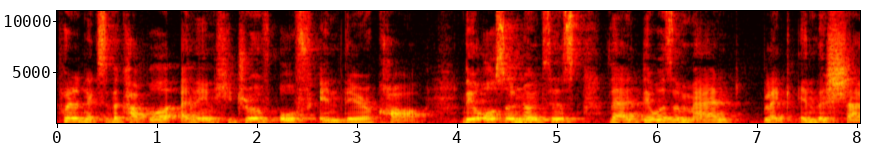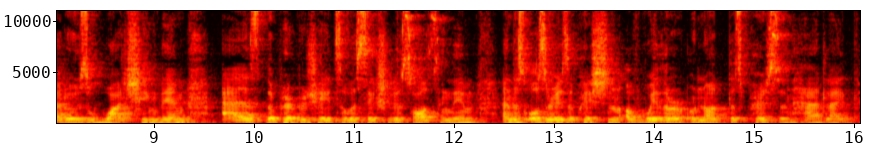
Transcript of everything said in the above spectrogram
put it next to the couple, and then he drove off in their car. They also noticed that there was a man like in the shadows watching them as the perpetrator was sexually assaulting them and this also raised a question of whether or not this person had like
